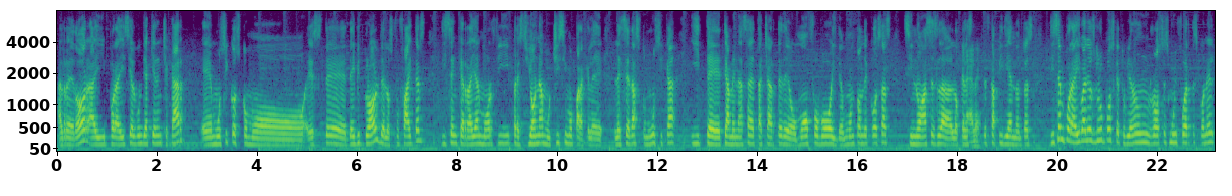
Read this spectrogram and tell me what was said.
alrededor. Ahí, por ahí, si algún día quieren checar, eh, músicos como este David Grohl de los Foo Fighters dicen que Ryan Murphy presiona muchísimo para que le, le cedas tu música y te, te, amenaza de tacharte de homófobo y de un montón de cosas si no haces lo que le te está pidiendo. Entonces, dicen por ahí varios grupos que tuvieron roces muy fuertes con él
